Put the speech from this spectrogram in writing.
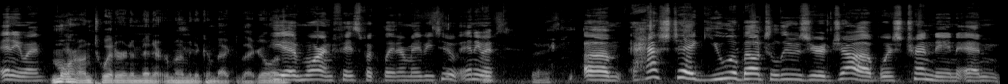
Anyway, More on Twitter in a minute. Remind me to come back to that. Go on. yeah, more on Facebook later, maybe too. Anyway, Um, hashtag you about to lose your job was trending, and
